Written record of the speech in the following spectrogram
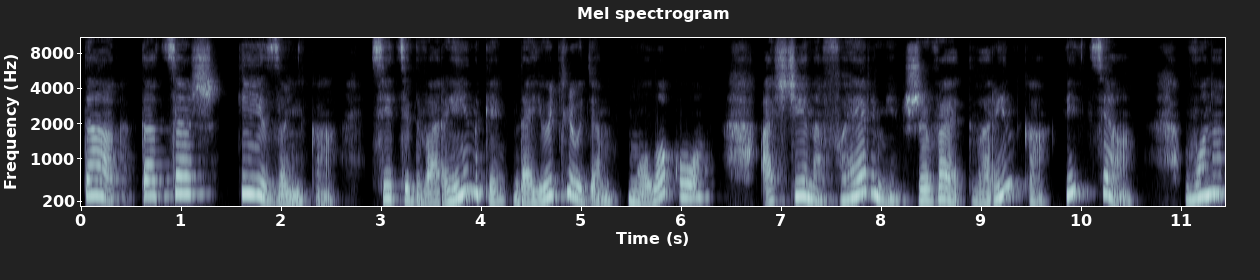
Так, та це ж кізонька. Всі ці тваринки дають людям молоко. А ще на фермі живе тваринка вівця. Вона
